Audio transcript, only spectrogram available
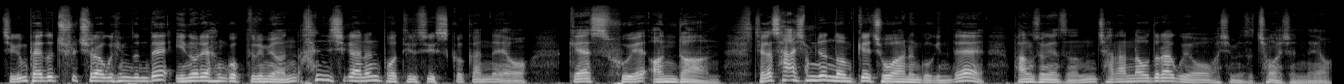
지금 배도 출출하고 힘든데 이 노래 한 곡 들으면 한 시간은 버틸 수 있을 것 같네요. Guess Who의 Undone. 제가 40년 넘게 좋아하는 곡인데 방송에선 잘 안 나오더라고요 하시면서 청하셨네요.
